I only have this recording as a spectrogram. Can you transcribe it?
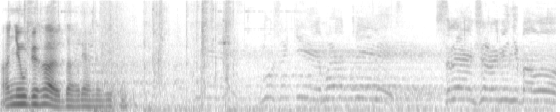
Они убегают, да, реально видно. Мужики, мы отбились! С рейнджерами не балуй!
